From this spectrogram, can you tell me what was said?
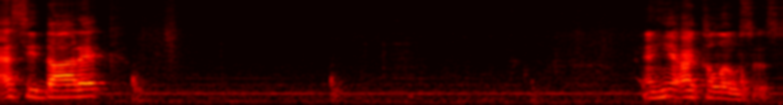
acidotic, and here alkalosis.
